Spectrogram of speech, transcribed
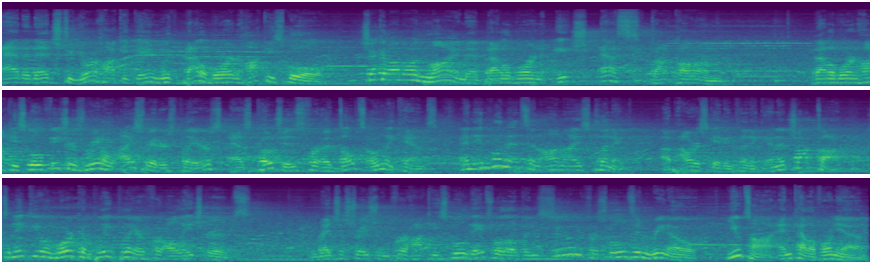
Add an edge to your hockey game with Battleborn Hockey School. Check it out online at battlebornhs.com. Battleborn Hockey School features Reno Ice Raiders players as coaches for adults only camps and implements an on ice clinic, a power skating clinic, and a chalk talk to make you a more complete player for all age groups. Registration for hockey school dates will open soon for schools in Reno, Utah, and California.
